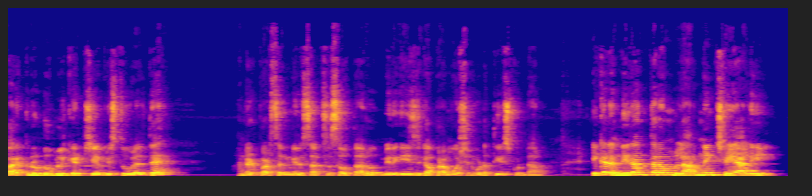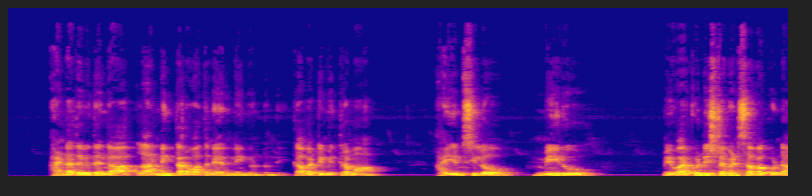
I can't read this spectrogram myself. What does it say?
వర్క్ను డూప్లికేట్ చేపిస్తూ వెళ్తే హండ్రెడ్ పర్సెంట్ మీరు సక్సెస్ అవుతారు మీరు ఈజీగా ప్రమోషన్ కూడా తీసుకుంటారు. ఇక్కడ నిరంతరం లర్నింగ్ చేయాలి అండ్ అదేవిధంగా లర్నింగ్ తర్వాత ఎర్నింగ్ ఉంటుంది. కాబట్టి మిత్రమా ఐఎంసీలో మీరు మీ వర్క్ డిస్టర్బెన్స్ అవ్వకుండా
